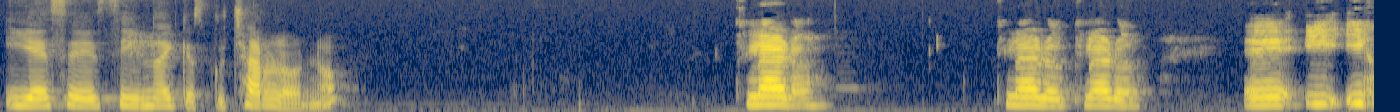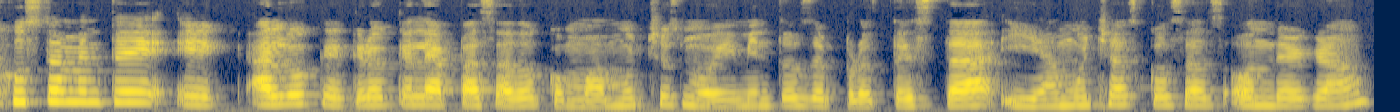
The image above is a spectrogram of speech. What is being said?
y ese sí no hay que escucharlo, ¿no? Claro, claro, claro. Eh, y, justamente eh, algo que creo que le ha pasado como a muchos movimientos de protesta y a muchas cosas underground,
